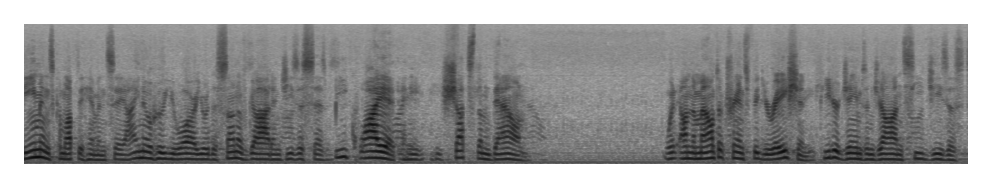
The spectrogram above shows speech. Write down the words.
Demons come up to him and say, I know who you are. You're the Son of God. And Jesus says, Be quiet. And he, he shuts them down when on the Mount of Transfiguration, Peter, James, and John see Jesus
